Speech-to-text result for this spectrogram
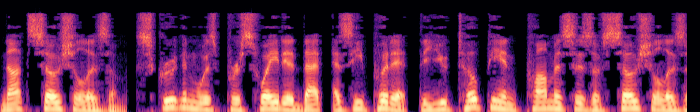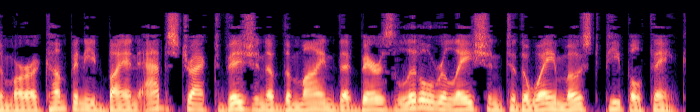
not socialism, Scruton was persuaded that, as he put it, the utopian promises of socialism are accompanied by an abstract vision of the mind that bears little relation to the way most people think.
